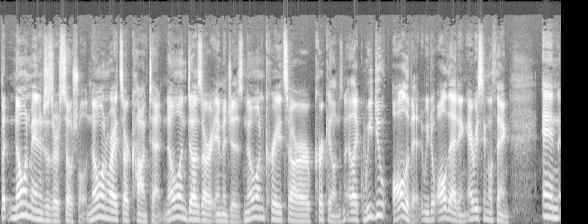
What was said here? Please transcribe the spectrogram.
But no one manages our social, no one writes our content, no one does our images, no one creates our curriculums. Like we do all of it. We do all the editing, every single thing. And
